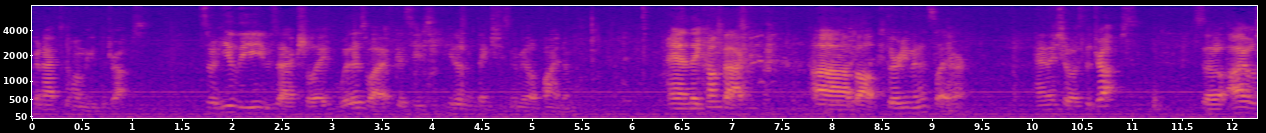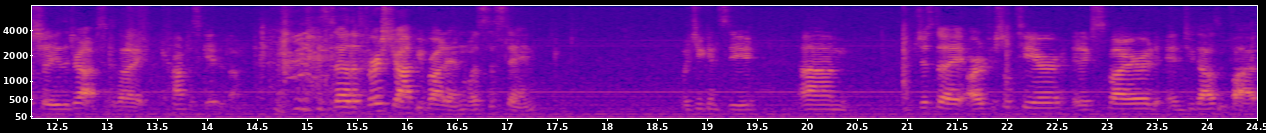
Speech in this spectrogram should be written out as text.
going to have to go home and get the drops. So he leaves, actually, with his wife, because he doesn't think she's going to be able to find him. And they come back uh, about 30 minutes later, and they show us the drops. So I will show you the drops, because I confiscated them. so the first drop you brought in was Systane, which you can see. Um, just a artificial tear. It expired in 2005.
